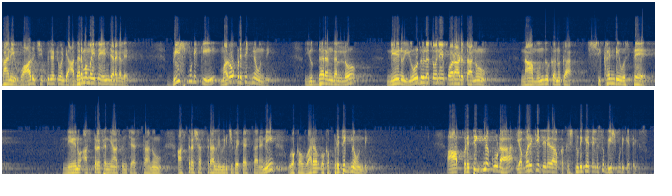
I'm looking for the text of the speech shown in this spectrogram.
కానీ వాడు చెప్పినటువంటి అధర్మం అయితే ఏం జరగలేదు. భీష్ముడికి మరో ప్రతిజ్ఞ ఉంది. యుద్ధ రంగంలో నేను యోధులతోనే పోరాడుతాను. నా ముందు కనుక శిఖండి వస్తే నేను అస్త్ర సన్యాసం చేస్తాను అస్త్రశస్త్రాలను విడిచిపెట్టేస్తానని ఒక వర ఒక ప్రతిజ్ఞ ఉంది. ఆ ప్రతిజ్ఞ కూడా ఎవరికీ తెలియదు ఒక కృష్ణుడికే తెలుసు భీష్ముడికే తెలుసు.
